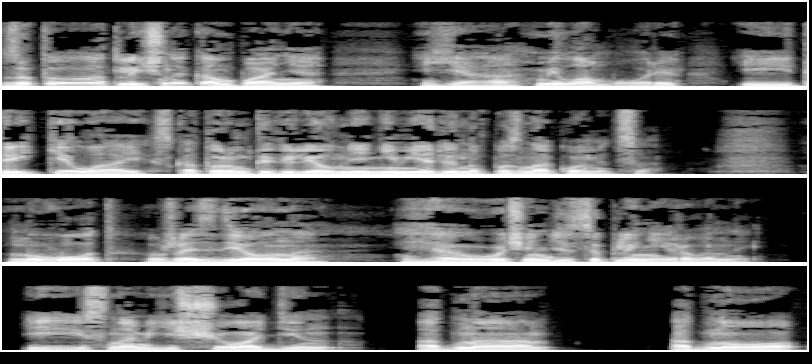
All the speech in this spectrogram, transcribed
Зато отличная компания. Я, Миломоре и Трикки Лай, с которым ты велел мне немедленно познакомиться. Ну вот, уже сделано. Я очень дисциплинированный. И с нами еще один, одна, одно,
